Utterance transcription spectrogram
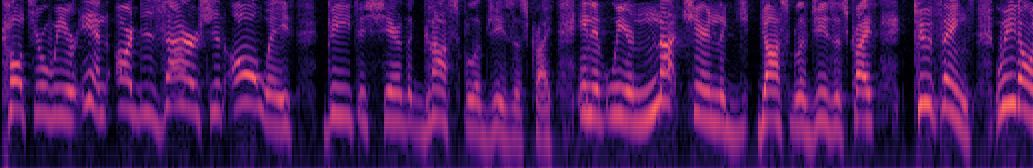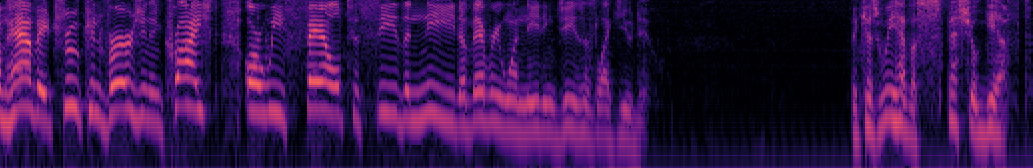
culture we are in, our desire should always be to share the gospel of Jesus Christ. And if we are not sharing the gospel of Jesus Christ, two things. We don't have a true conversion in Christ, or we fail to see the need of everyone needing Jesus like you do. Because we have a special gift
